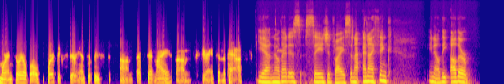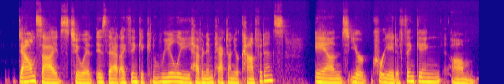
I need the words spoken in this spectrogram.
more enjoyable work experience. At least um, that's been my um, experience in the past. Yeah, no, that is sage advice, and I, and I think, you know, the other downsides to it is that I think it can really have an impact on your confidence and your creative thinking. Um,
